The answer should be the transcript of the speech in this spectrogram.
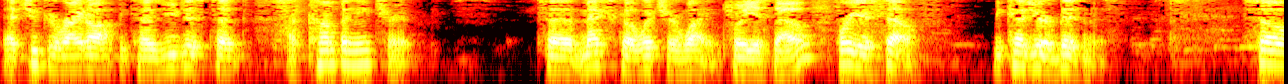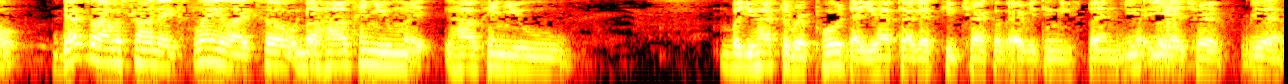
that you could write off because you just took a company trip to Mexico with your wife For yourself? for yourself because you're a business. So that's what I was trying to explain. Like so, But how can you make, how can you, but you have to report that. You have to, I guess, keep track of everything you spend Yeah, for yeah. that trip. yeah.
